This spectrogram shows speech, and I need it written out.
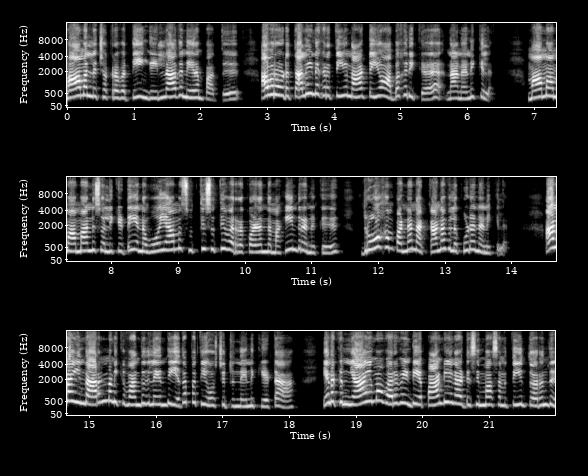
மாமல்ல சக்கரவர்த்தி இங்க இல்லாத நேரம் பார்த்து அவரோட தலைநகரத்தையும் நாட்டையும் அபகரிக்க நான் நினைக்கல. மாமா மாமான்னு சொல்லிக்கிட்டு என்னை ஓயாம சுத்தி சுத்தி வர்ற குழந்தை மகேந்திரனுக்கு துரோகம் பண்ண நான் கனவுல கூட நினைக்கல. ஆனா இந்த அரண்மனைக்கு வந்ததுல இருந்து எதை பத்தி யோசிச்சுட்டு இருந்தேன்னு கேட்டா எனக்கு நியாயமா வர வேண்டிய பாண்டிய நாட்டு சிம்மாசனத்தையும் திறந்து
